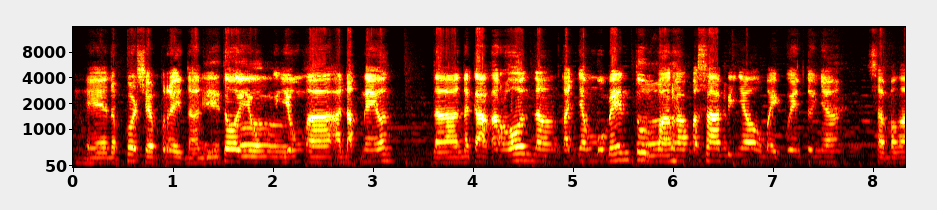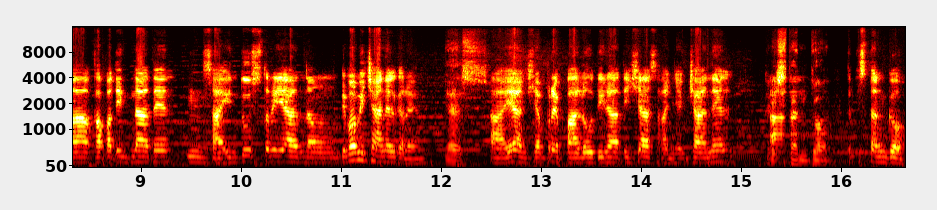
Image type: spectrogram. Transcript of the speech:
Mm. And of course, syempre, nandito Ito. yung, yung ah, anak ngayon na nagkakaroon ng kanyang momentum Ah. para masabi niya o may kwento niya sa mga kapatid natin Mm. sa industriya ng, di ba may channel ka rin? Yes. Ayan, syempre follow din natin siya sa kanyang channel Tristan Go. Tristan Go.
